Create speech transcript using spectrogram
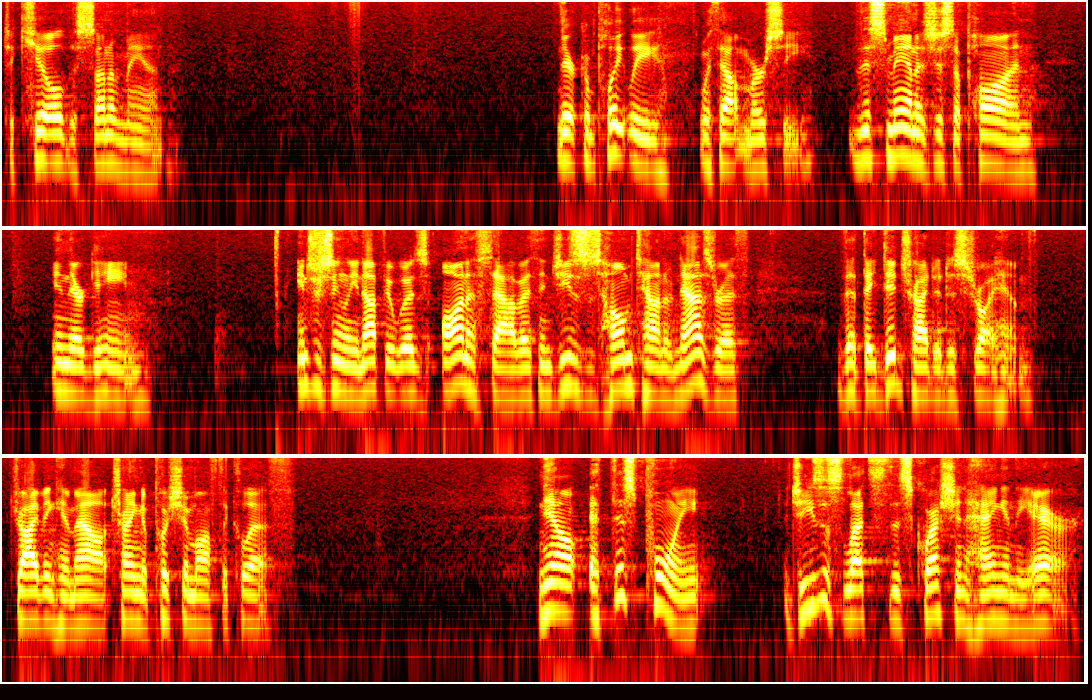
to kill the Son of Man. They're completely without mercy. This man is just a pawn in their game. Interestingly enough, it was on a Sabbath in Jesus' hometown of Nazareth that they did try to destroy him, driving him out, trying to push him off the cliff. Now, at this point, Jesus lets this question hang in the air.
